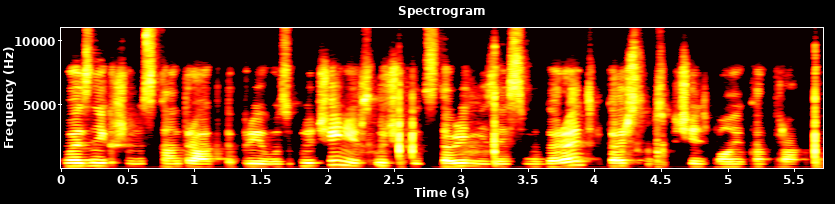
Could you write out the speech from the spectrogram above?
возникшим из контракта при его заключении в случае предоставления независимой гарантии в качестве обеспечения исполнения контракта.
